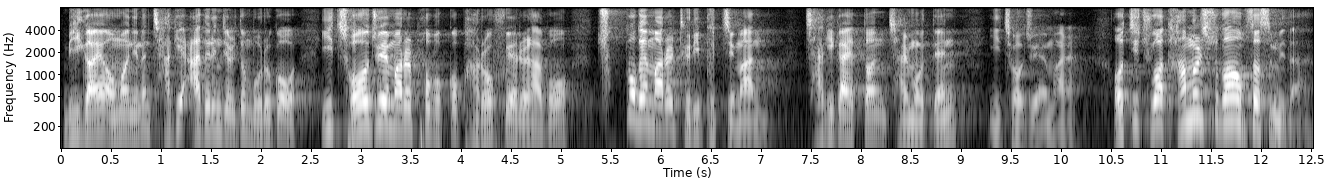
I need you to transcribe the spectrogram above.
미가의 어머니는 자기 아들인 줄도 모르고 이 저주의 말을 퍼붓고 바로 후회를 하고 축복의 말을 들이붓지만 자기가 했던 잘못된 이 저주의 말 어찌 주어 담을 수가 없었습니다.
